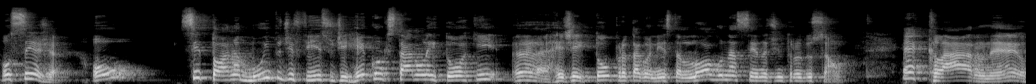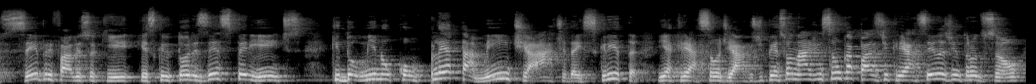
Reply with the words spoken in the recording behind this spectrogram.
Ou seja, ou se torna muito difícil de reconquistar um leitor que uh, rejeitou o protagonista logo na cena de introdução. É claro, né? Eu sempre falo isso aqui, que escritores experientes que dominam completamente a arte da escrita e a criação de arcos de personagens são capazes de criar cenas de introdução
